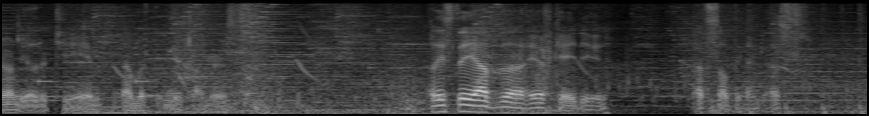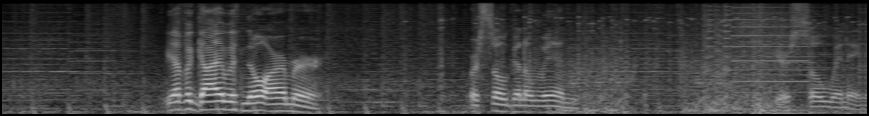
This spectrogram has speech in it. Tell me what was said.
They're on the other team. I'm with the newcomers. At least they have the AFK dude. That's something, I guess. We have a guy with no armor. We're still gonna win. You're so winning.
